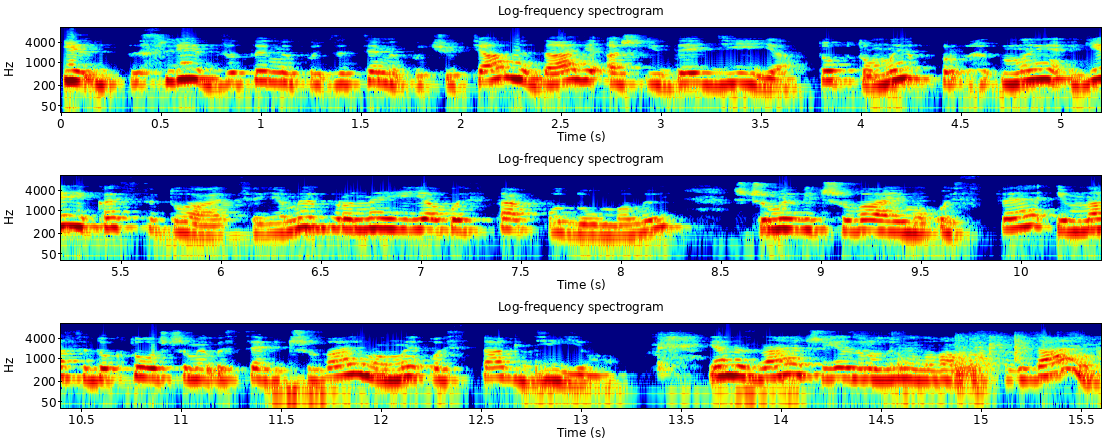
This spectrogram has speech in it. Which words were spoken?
І слід за тими за цими почуттями далі аж іде дія. Тобто, ми, ми є якась ситуація, ми про неї якось так подумали, що ми відчуваємо ось це, і внаслідок того, що ми ось це відчуваємо, ми ось так діємо. Я не знаю, чи я зрозуміло вам розповідаю,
